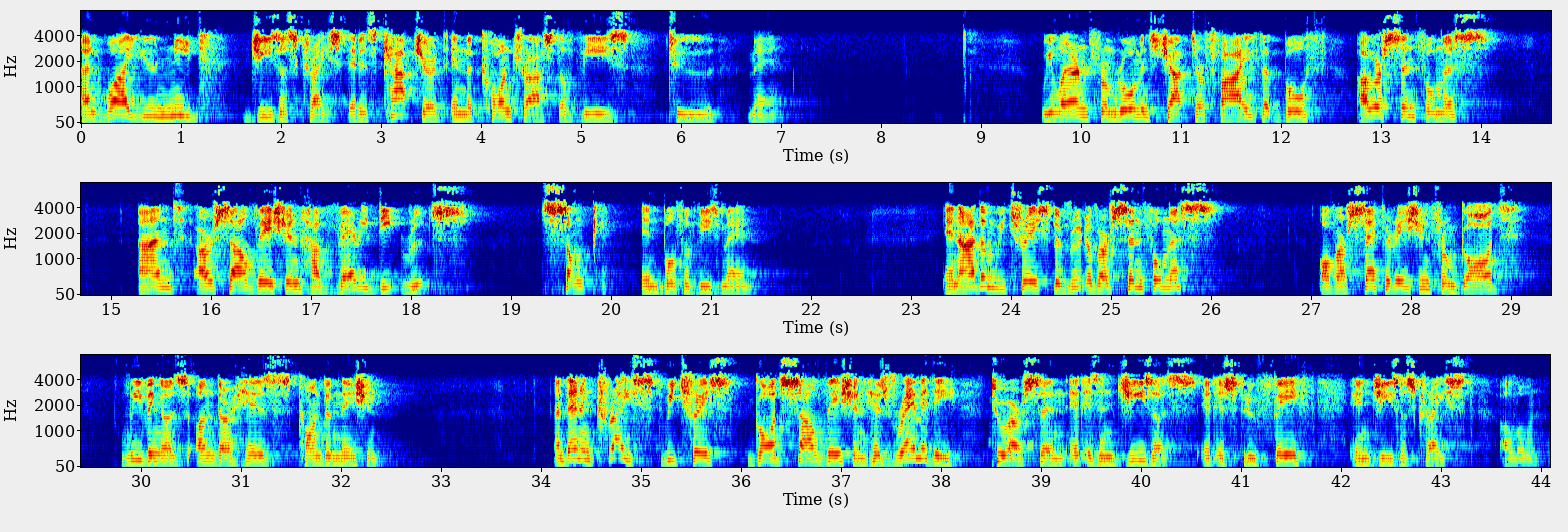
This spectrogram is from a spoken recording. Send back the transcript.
and why you need Jesus Christ. It is captured in the contrast of these two men. We learn from Romans chapter 5 that both our sinfulness and our salvation have very deep roots sunk in both of these men. In Adam, we trace the root of our sinfulness, of our separation from God, leaving us under his condemnation. And then in Christ, we trace God's salvation, his remedy to our sin. It is in Jesus. It is through faith in Jesus Christ alone.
